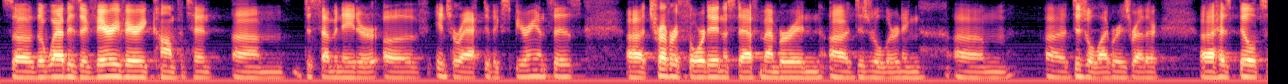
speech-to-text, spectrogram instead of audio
So the web is a very, very competent um, disseminator of interactive experiences. Uh, Trevor Thornton, a staff member in uh, digital learning, um, uh, digital libraries rather, uh, has built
